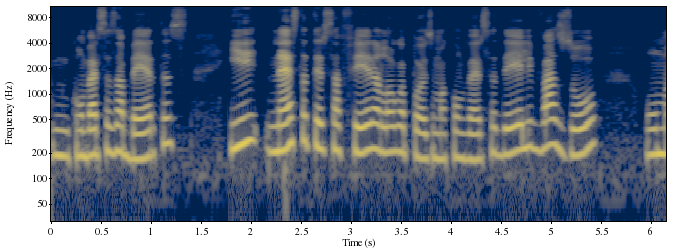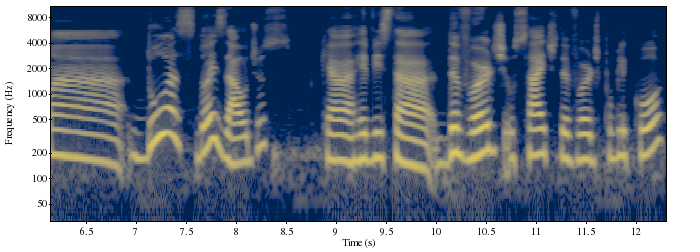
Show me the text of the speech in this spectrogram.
em conversas abertas e nesta terça-feira, logo após uma conversa dele, vazou uma duas dois áudios que a revista The Verge, o site The Verge publicou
